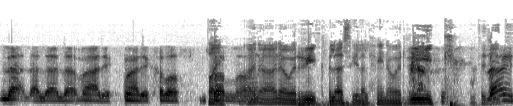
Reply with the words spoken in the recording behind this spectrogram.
لا لا لا لا ما عليك ما عليك خلاص إن شاء طيب الله. أنا أنا أوريك في الأسئلة الحين أوريك. انت لا يا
